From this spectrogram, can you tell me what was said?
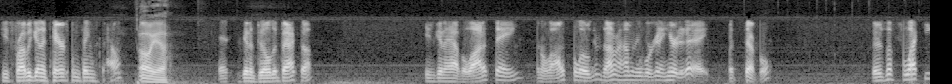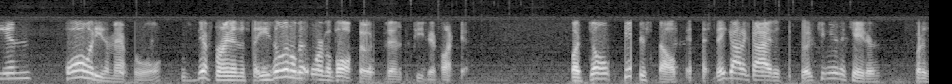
He's probably going to tear some things down. Oh yeah, and he's going to build it back up. He's going to have a lot of sayings and a lot of slogans. I don't know how many we're going to hear today, but several. There's a Fleckian quality to Matt Rhule. Different in the state he's a little bit more of a ball coach than PJ Fleck is. But don't kid yourself. They got a guy that's a good communicator, but is,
